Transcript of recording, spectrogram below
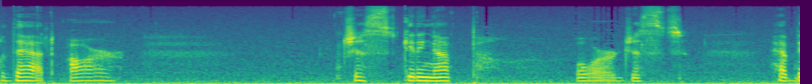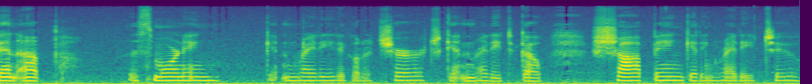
that are just getting up or just have been up this morning getting ready to go to church, getting ready to go shopping, getting ready to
